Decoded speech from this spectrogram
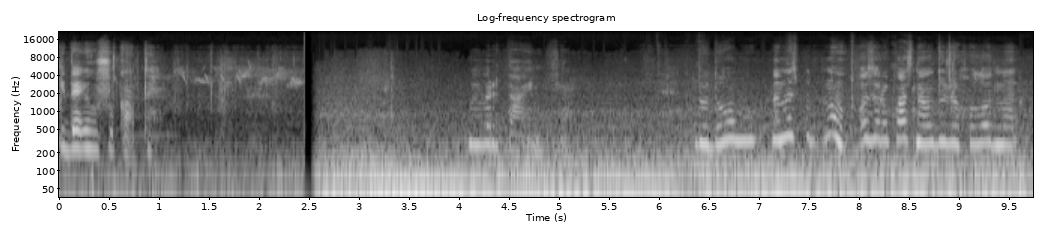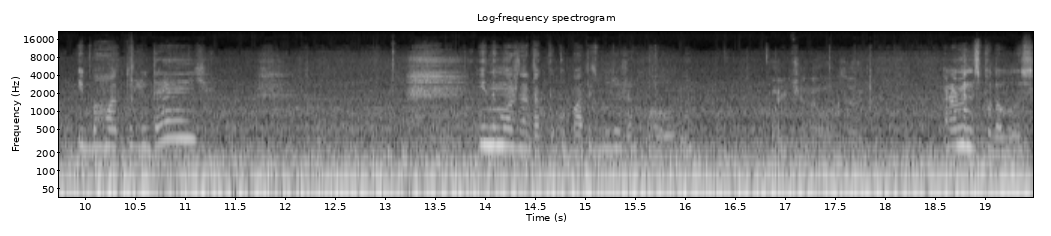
І де його шукати. Ми вертаємося додому. Нам не спод... ну, озеро класне, але дуже холодно і багато людей. І не можна так покупатись, бо дуже холодно. Кончене озеро. Але мені не сподобалось.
